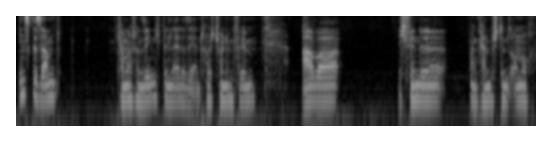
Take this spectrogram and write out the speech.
insgesamt kann man schon sehen, ich bin leider sehr enttäuscht von dem Film. Aber ich finde, man kann bestimmt auch noch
